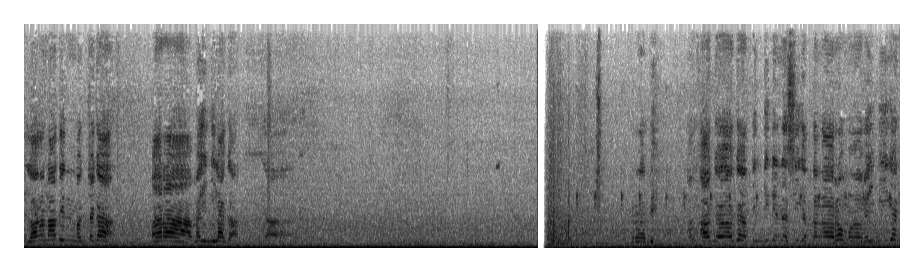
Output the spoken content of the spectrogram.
Kailangan natin magtiyaga para may nilaga. Grabe. Ang aga-aga, hindi na nasikat ng araw, mga kaibigan.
